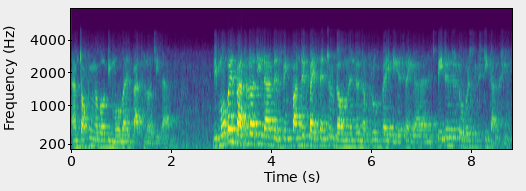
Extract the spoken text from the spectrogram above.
I'm talking about the Mobile Pathology Lab. The Mobile Pathology Lab is being funded by central government and approved by DSIR and is patented over 60 countries.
